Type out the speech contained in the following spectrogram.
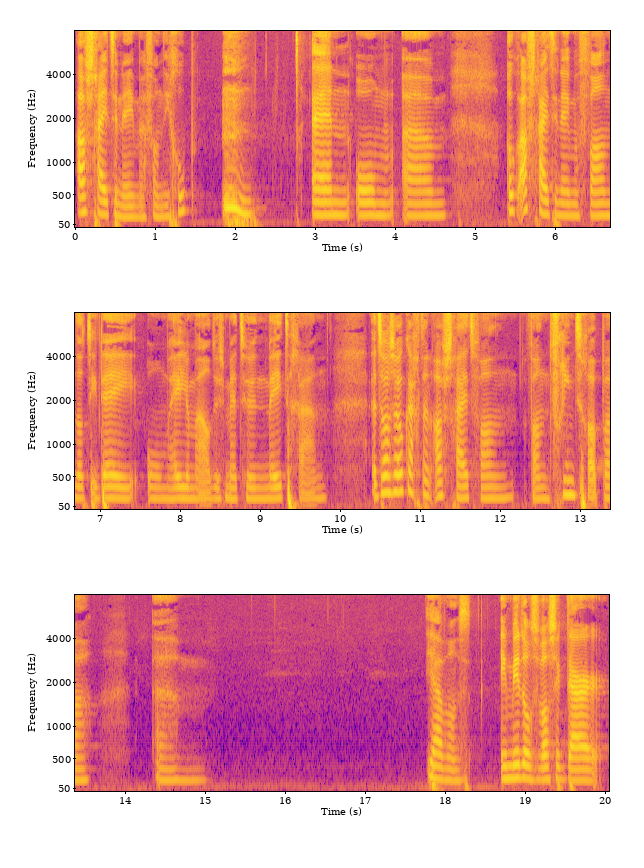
afscheid te nemen van die groep. en om um, ook afscheid te nemen van dat idee om helemaal dus met hun mee te gaan. Het was ook echt een afscheid van, van vriendschappen. Um, ja, want inmiddels was ik daar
